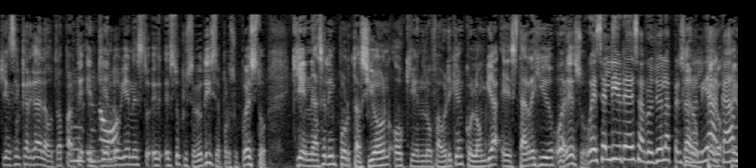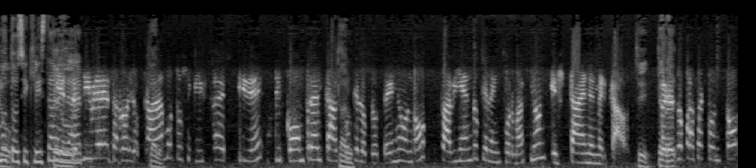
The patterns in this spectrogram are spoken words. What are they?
¿Quién se encarga de la otra parte? Entiendo bien esto, eh, esto que usted nos dice, por supuesto. Quien hace la importación o quien lo fabrica en Colombia está regido por eso. O es el libre desarrollo de la personalidad. cada motociclista Es el libre desarrollo. Cada motociclista decide si compra el casco que lo protege o no, sabiendo que la información está en el mercado. pero, eso pasa con todo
